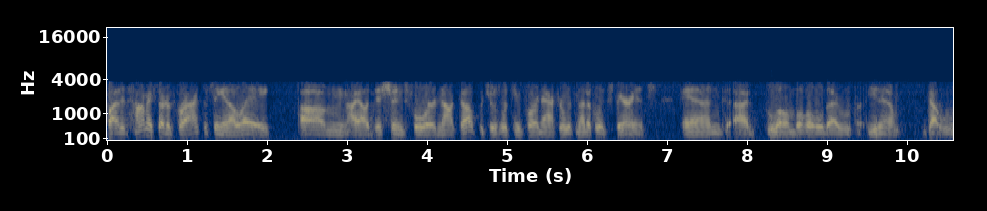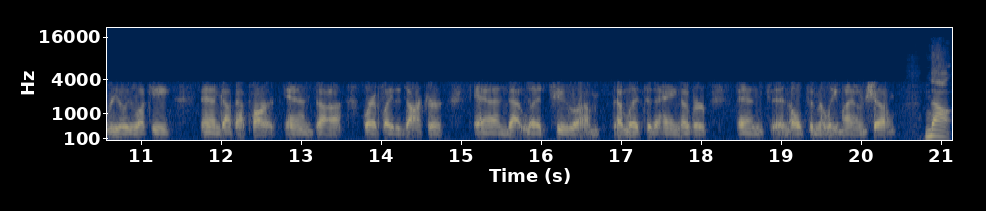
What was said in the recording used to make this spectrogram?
by the time I started practicing in LA, um, I auditioned for Knocked Up, which was looking for an actor with medical experience. And uh, lo and behold, I, you know, got really lucky and got that part, and uh, where I played a doctor, and that led to um, that led to The Hangover, and and ultimately my own show. Now,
